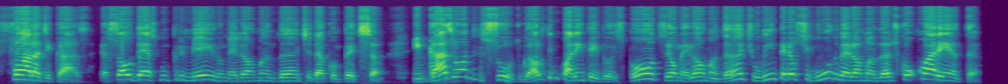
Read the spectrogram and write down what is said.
fora de casa. É só o 11 melhor mandante da competição. Em casa é um absurdo. O Galo tem 42 pontos, é o melhor mandante. O Inter é o segundo melhor mandante com 40.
